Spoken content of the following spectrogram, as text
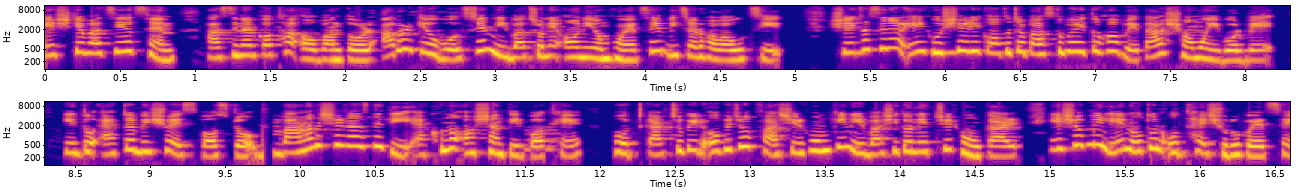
দেশকে বাঁচিয়েছেন। হাসিনার কথা অবান্তর। আবার কেউ বলছেন, নির্বাচনে অনিয়ম হয়েছে, বিচার হওয়া উচিত। শেখ হাসিনার এই হুঁশিয়ারি কতটা বাস্তবায়িত হবে, তা সময়ই বলবে। কিন্তু একটা বিষয় স্পষ্ট, বাংলাদেশের রাজনীতি এখনও অশান্তির পথে। ভোট কারচুপির অভিযোগ, ফাঁসির হুমকি, নির্বাসিত নেত্রীর হুঙ্কার, এসব মিলিয়ে নতুন অধ্যায় শুরু হয়েছে।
